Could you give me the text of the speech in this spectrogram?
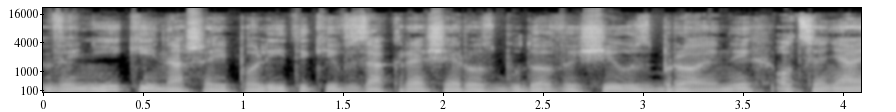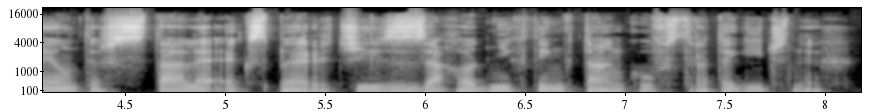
Wyniki naszej polityki w zakresie rozbudowy sił zbrojnych oceniają też stale eksperci z zachodnich think tanków strategicznych.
